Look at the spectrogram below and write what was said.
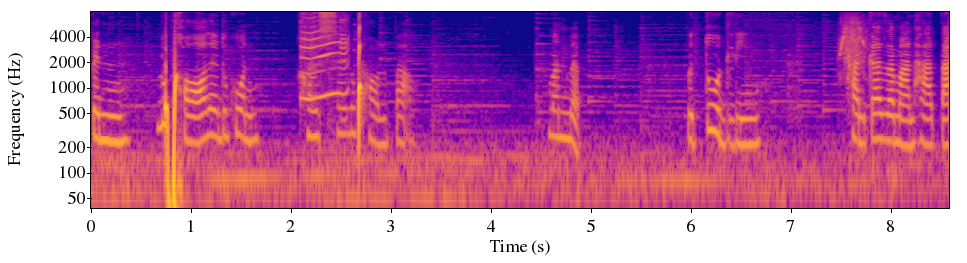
เป็นลูกคอเลยทุกคนเคยใช่ลูกคอหรือเปล่า มันแบบปิดตูดลิง พันก็จะมาทาตา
